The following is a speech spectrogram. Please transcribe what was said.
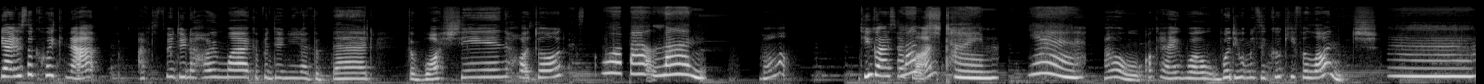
Yeah, just a quick nap. I've just been doing the homework. I've been doing, you know, the bed, the washing, hot dogs. What about lunch? What? Do you guys have lunch? time? Yeah. Oh, okay. Well, what do you want me to cook you for lunch? Hmm.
